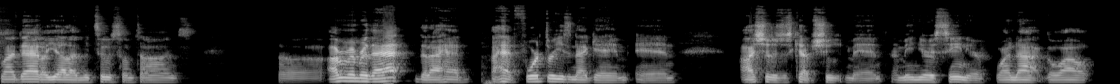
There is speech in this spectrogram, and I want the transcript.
My dad will yell at me too sometimes. Uh, I remember that that I had I had four threes in that game, and I should have just kept shooting, man. I mean, you're a senior, why not go out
